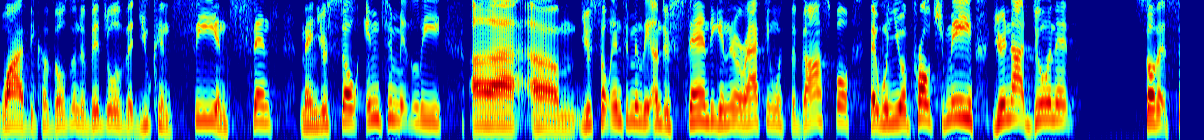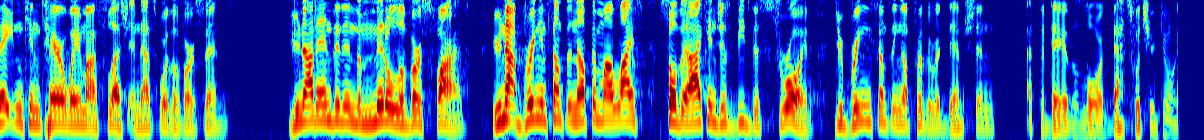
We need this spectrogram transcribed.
Why? Because those individuals that you can see and sense, man, you're so intimately, uh, um, you're so intimately understanding and interacting with the gospel that when you approach me, you're not doing it so that Satan can tear away my flesh. And that's where the verse ends. You're not ending in the middle of verse 5. You're not bringing something up in my life so that I can just be destroyed. You're bringing something up for the redemption at the day of the Lord. That's what you're doing.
